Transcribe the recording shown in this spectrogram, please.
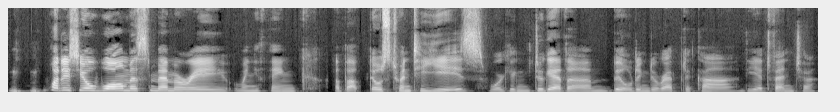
What is your warmest memory when you think about those 20 years working together, building the replica, the adventure?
